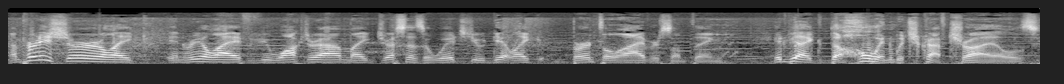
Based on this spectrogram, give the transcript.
I'm pretty sure, like, in real life, if you walked around, like, dressed as a witch, you would get, like, burnt alive or something. It'd be like the Hoenn Witchcraft Trials.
